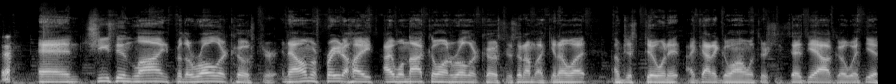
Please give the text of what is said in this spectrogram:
and she's in line for the roller coaster. And now I'm afraid of heights. I will not go on roller coasters. And I'm like, you know what? I'm just doing it. I got to go on with her. She says, yeah, I'll go with you.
